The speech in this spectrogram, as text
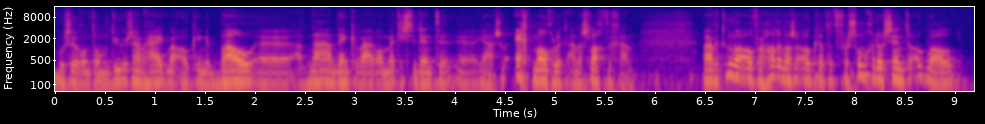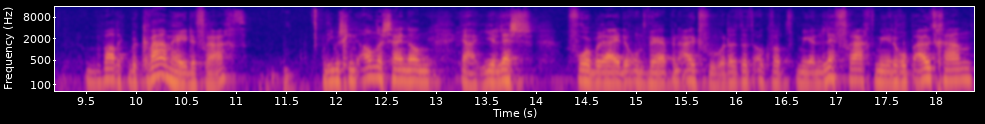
Hoe ze rondom duurzaamheid, maar ook in de bouw uh, aan het nadenken waren om met die studenten ja, zo echt mogelijk aan de slag te gaan. Waar we toen wel over hadden, was ook dat het voor sommige docenten ook wel bepaalde bekwaamheden vraagt. Die misschien anders zijn dan ja, je les voorbereiden, ontwerpen en uitvoeren. Dat het ook wat meer lef vraagt, meer erop uitgaan.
